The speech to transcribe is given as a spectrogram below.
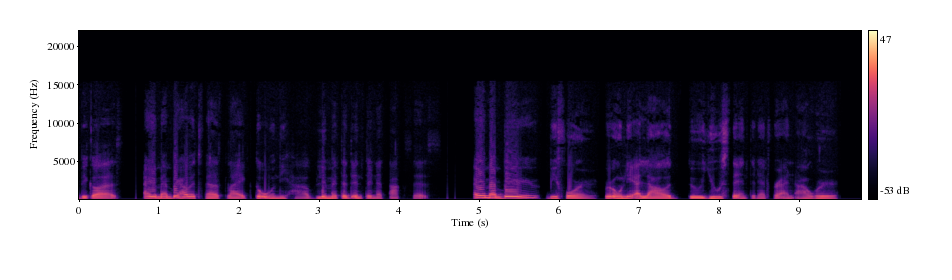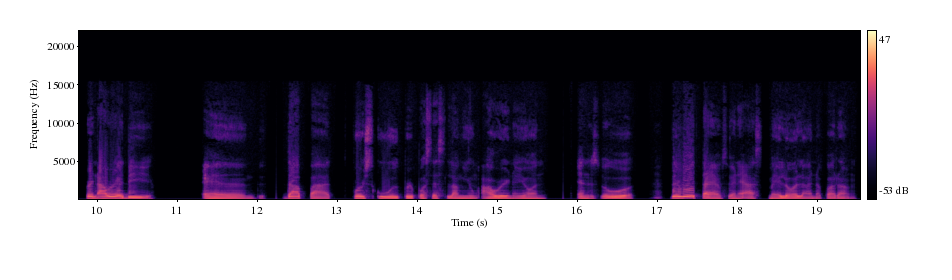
because I remember how it felt like to only have limited internet access. I remember before, we're only allowed to use the internet for an hour, for an hour a day. And dapat for school purposes lang yung hour na yon. And so, there were times when I asked my lola na parang,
